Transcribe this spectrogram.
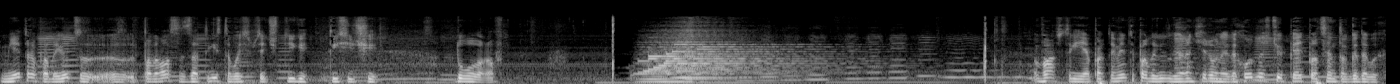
метра продается, э, продавался за 384 тысячи долларов. В Австрии апартаменты продают с гарантированной доходностью 5% годовых.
